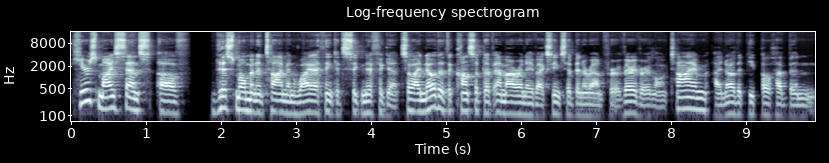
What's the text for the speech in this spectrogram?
here's my sense of this moment in time and why I think it's significant. So I know that the concept of mRNA vaccines have been around for a very, very long time. I know that people have been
